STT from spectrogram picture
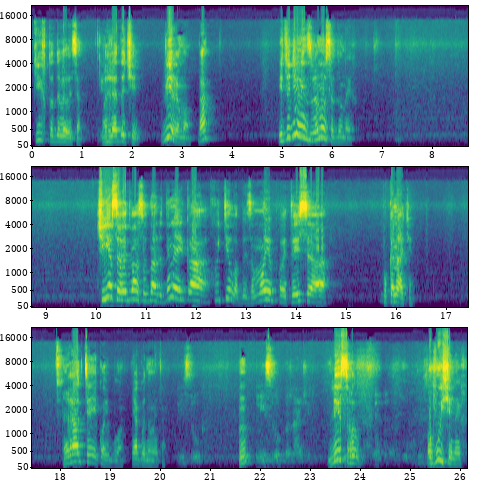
ті, хто дивилися, глядачі? Віримо, так? І тоді він звернувся до них. Чи є серед вас одна людина, яка хотіла би за мною пройтися по канаті? Реакція якою була? Як ви думаєте? Ліс рук. М? Ліс рук бажаючих. Ліс рук. Опущених.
